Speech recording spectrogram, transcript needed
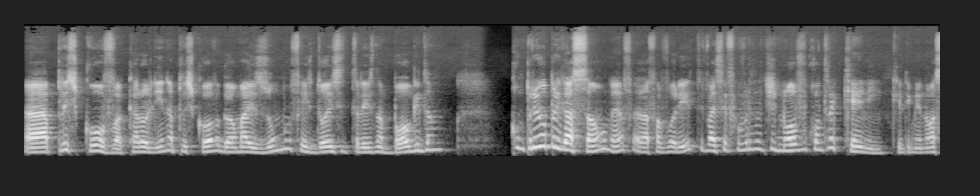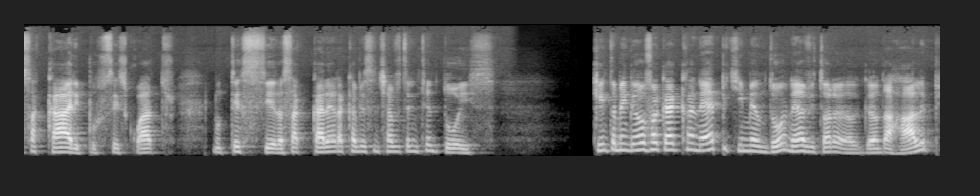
A Pliskova, Carolina Pliskova, ganhou mais uma, fez 2 e 3 na Bogdan cumpriu a obrigação, né? Foi a favorita e vai ser favorita de novo contra Kenning, que eliminou a Sakari por 6-4 no terceiro. A Sakari era a cabeça de chave 32. Quem também ganhou foi a Canep, que emendou né, a vitória, ganhando da Halep,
